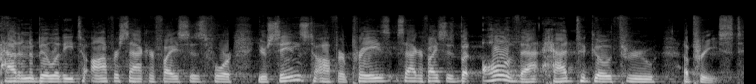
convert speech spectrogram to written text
had an ability to offer sacrifices for your sins, to offer praise sacrifices, but all of that had to go through a priest.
